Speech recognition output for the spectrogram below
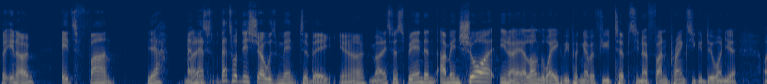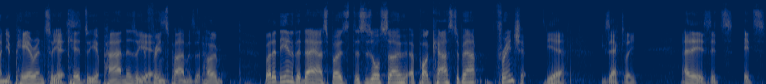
But you know, it's fun, Yeah. And that's that's what this show was meant to be. You know, Money's for spending. I mean, sure, you know, along the way you could be picking up a few tips, you know, fun pranks you could do on your on your parents or your kids or your partners or your Yes. friends' partners at home. But at the end of the day, I suppose this is also a podcast about friendship. Yeah, exactly. It is. It's it's,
